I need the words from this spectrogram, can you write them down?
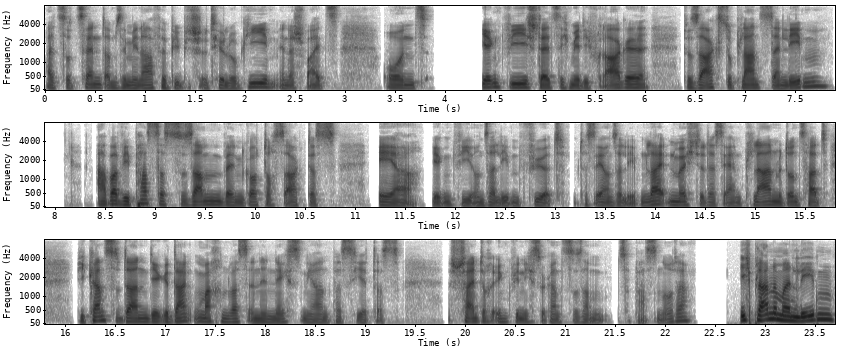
als Dozent am Seminar für biblische Theologie in der Schweiz und irgendwie stellt sich mir die Frage, du sagst, du planst dein Leben, aber wie passt das zusammen, wenn Gott doch sagt, dass er irgendwie unser Leben führt, dass er unser Leben leiten möchte, dass er einen Plan mit uns hat. Wie kannst du dann dir Gedanken machen, was in den nächsten Jahren passiert? Das scheint doch irgendwie nicht so ganz zusammenzupassen, oder? Ich plane mein Leben,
